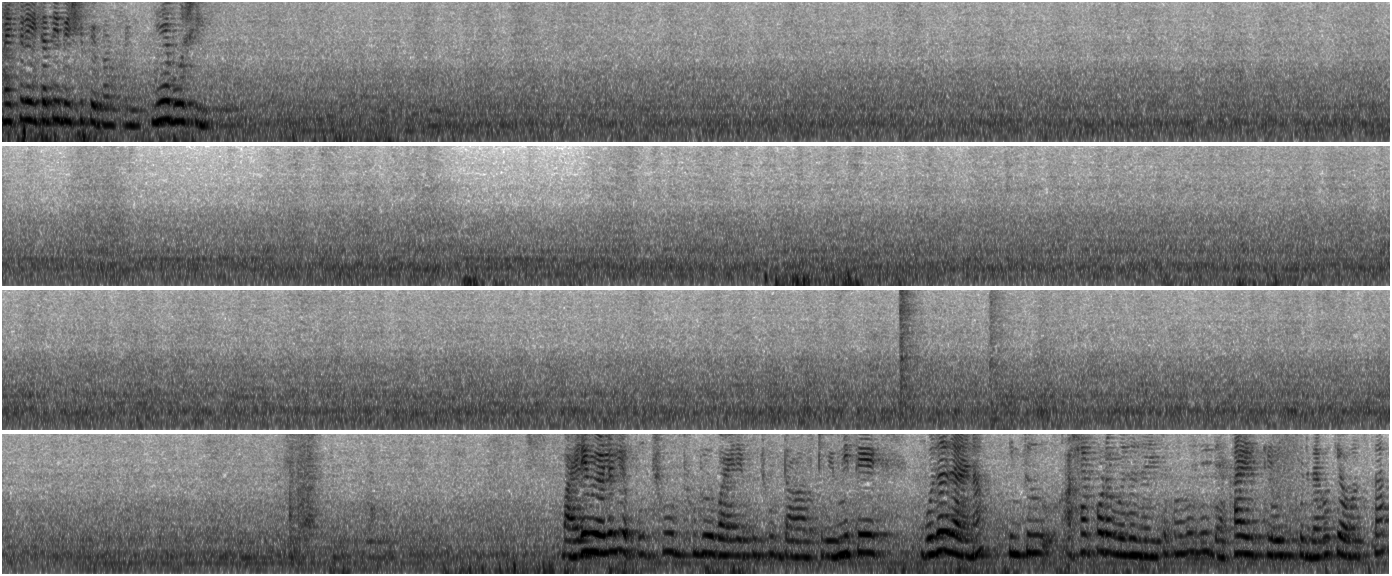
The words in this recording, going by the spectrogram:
অ্যাকচুয়ালি এইটাতেই বেশি প্রেফার করি। নিয়ে বসি। বাইরে বেরোলে গিয়ে প্রচুর ধুলো, বাইরে প্রচুর ডাস্ট এমনিতে বোঝা যায় না। কিন্তু আসার পরে বোঝা যায়। এটা তোমাদের যদি দেখায় ক্লোজ করে, দেখো কি অবস্থা।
